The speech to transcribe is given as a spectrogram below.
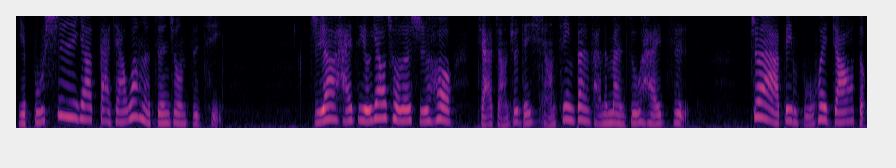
也不是要大家忘了尊重自己。只要孩子有要求的时候，家长就得想尽办法的满足孩子，这啊，并不会教懂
